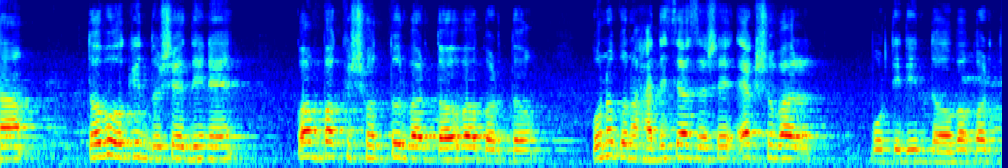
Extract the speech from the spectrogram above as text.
না। তবুও কিন্তু সে দিনে কমপক্ষে সত্তর বার তওবা করত। কোনো কোনো হাদিসে আছে সে একশো বার প্রতিদিন তওবা করত।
